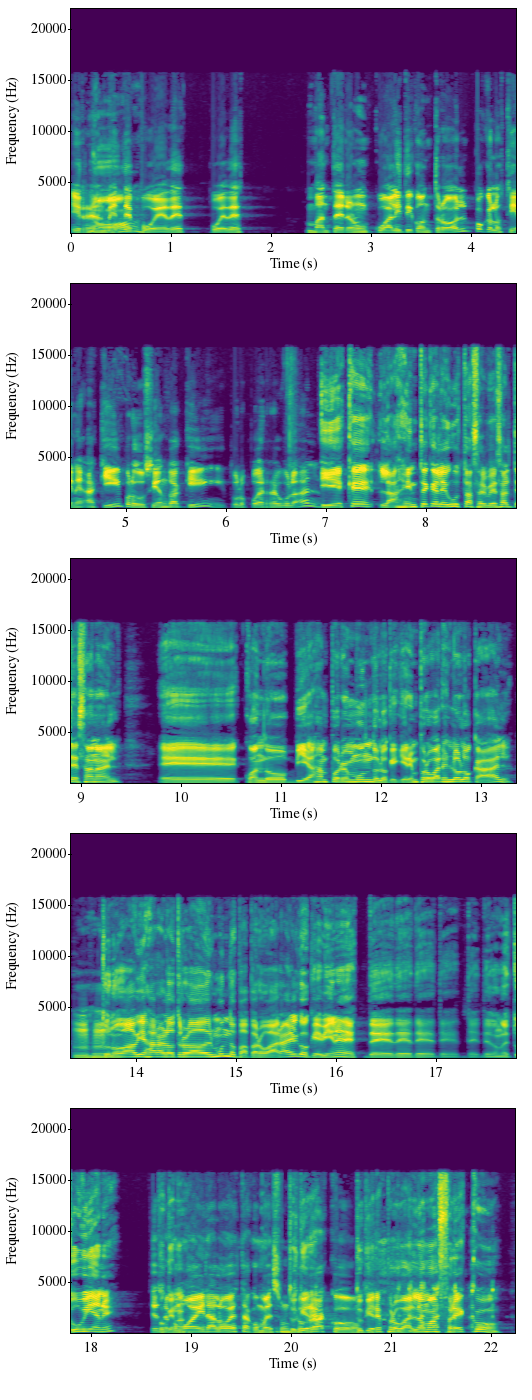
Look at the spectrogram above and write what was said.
Y realmente No. puedes, puedes mantener un quality control porque los tienes aquí, produciendo aquí, y tú los puedes regular. Y es que la gente que le gusta cerveza artesanal, eh, cuando viajan por el mundo, lo que quieren probar es lo local. Tú no vas a viajar al otro lado del mundo para probar algo que viene de, de- de- de- de- de donde tú vienes. Eso es como no- ir al oeste a comerse un tú quieres, churrasco. tú quieres probarlo más fresco.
